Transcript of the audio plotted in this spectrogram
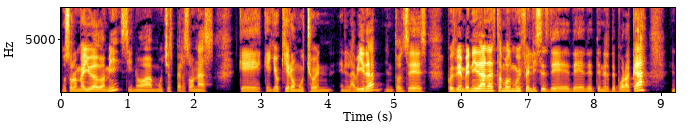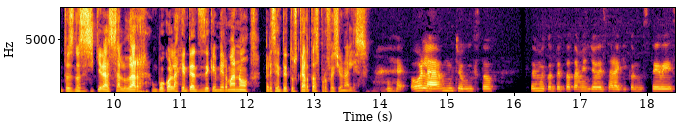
no solo me ha ayudado a mí, sino a muchas personas que, que yo quiero mucho en, en la vida. Entonces, pues bienvenida Ana, estamos muy felices de, de- de tenerte por acá. Entonces no sé si quieras saludar un poco a la gente antes de que mi hermano presente tus cartas profesionales. Hola, mucho gusto. Estoy muy contenta también yo de estar aquí con ustedes.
